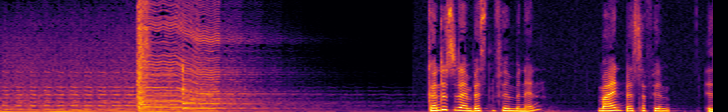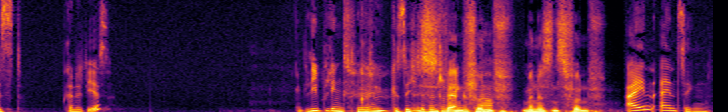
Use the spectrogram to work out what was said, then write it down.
Könntest du deinen besten Film benennen? Mein bester Film ist. Könntet ihr es? Lieblingsfilm. Gesichter Es sind schon fünf, mindestens fünf. Einen einzigen.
